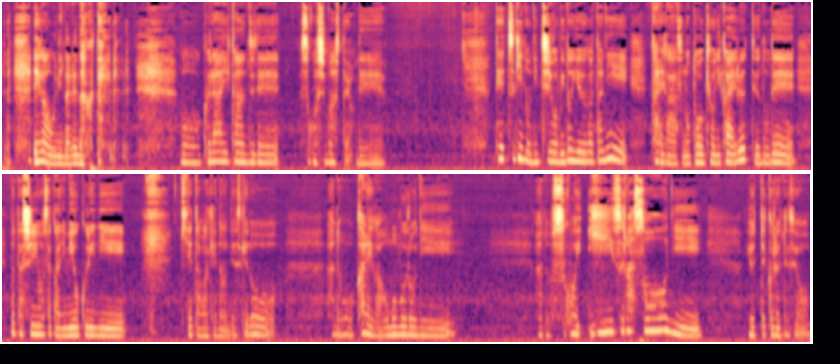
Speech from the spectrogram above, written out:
笑顔になれなくて もう暗い感じで過ごしましたよね。で次の日曜日の夕方に彼がその東京に帰るっていうのでまた新大阪に見送りに来てたわけなんですけどあの彼がおもむろにあのすごい言いづらそうに言ってくるんですよ。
